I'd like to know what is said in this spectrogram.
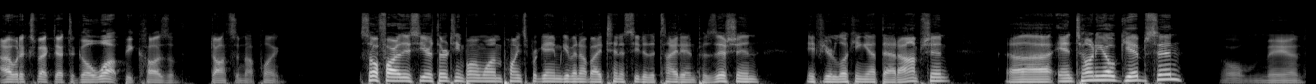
I would expect that to go up because of Dotson not playing. So far this year, 13.1 points per game given up by Tennessee to the tight end position. If you're looking at that option, uh, Antonio Gibson. Oh man,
